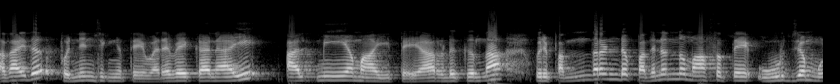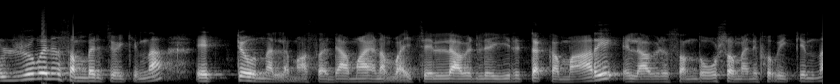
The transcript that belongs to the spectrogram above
അതായത് പൊന്നിൻ ചിങ്ങത്തെ വരവേക്കാനായി ആത്മീയമായി തയ്യാറെടുക്കുന്ന ഒരു പന്ത്രണ്ട് പതിനൊന്ന് മാസത്തെ ഊർജം മുഴുവനും സംഭരിച്ചു വയ്ക്കുന്ന ഏറ്റവും നല്ല മാസം. രാമായണം വായിച്ച് എല്ലാവരിലും ഇരുട്ടൊക്കെ മാറി എല്ലാവരും സന്തോഷം അനുഭവിക്കുന്ന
